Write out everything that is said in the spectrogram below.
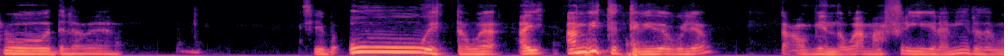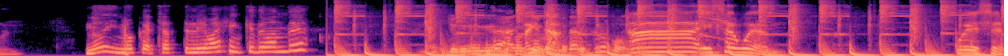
po. Puta la. Sí, po. uh, esta weá. ¿Han visto este video, culiao? Estamos viendo weá más fría que la mierda, weón. ¿No? ¿Y no cachaste la imagen que te mandé? Yo creo que Ah, Ahí está. grupo. Ah, esa weá. Puede ser.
